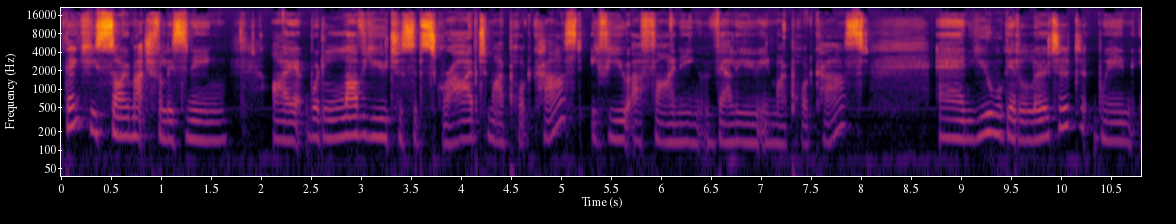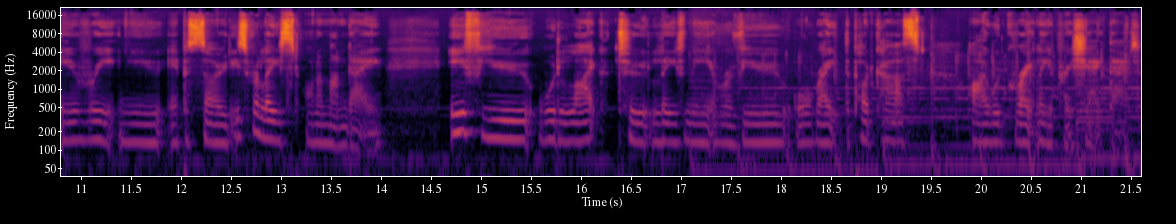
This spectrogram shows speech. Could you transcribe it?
Thank you so much for listening. I would love you to subscribe to my podcast if you are finding value in my podcast. And you will get alerted when every new episode is released on a Monday. If you would like to leave me a review or rate the podcast, I would greatly appreciate that.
